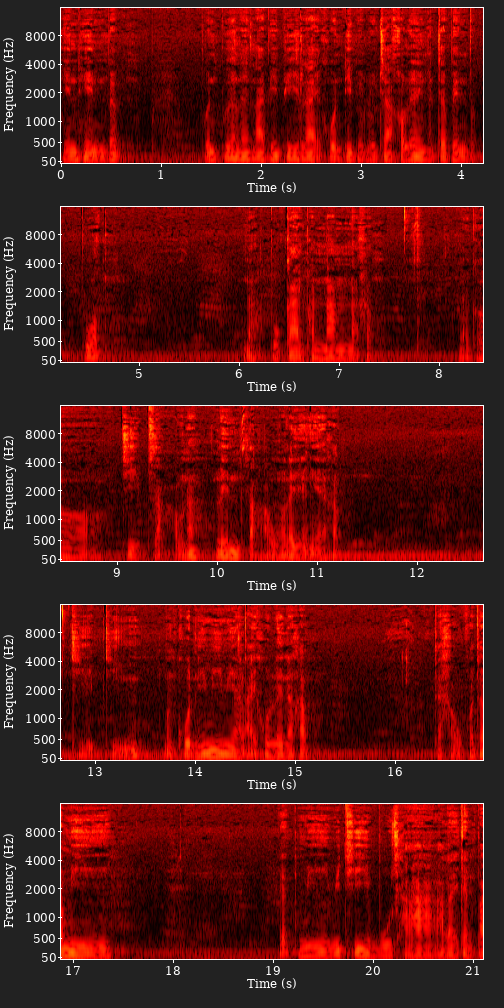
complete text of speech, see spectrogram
เห็นเห็นแบบ เพื่อนๆหลายๆพี่ๆหลายคนที่แบบรู้จักเขาเล่นกันจะเป็นแบบพวกนะพวกการพนันนะครับ แล้วก็จีบสาวนะเล่นสาวอะไรอย่างเงี้ยครับ จีบหญิงบางคนนี่มีเมียหลายคนเลยนะครับ แต่เขาก็จะมี แบบมีวิธีบูชาอะไรกันไป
